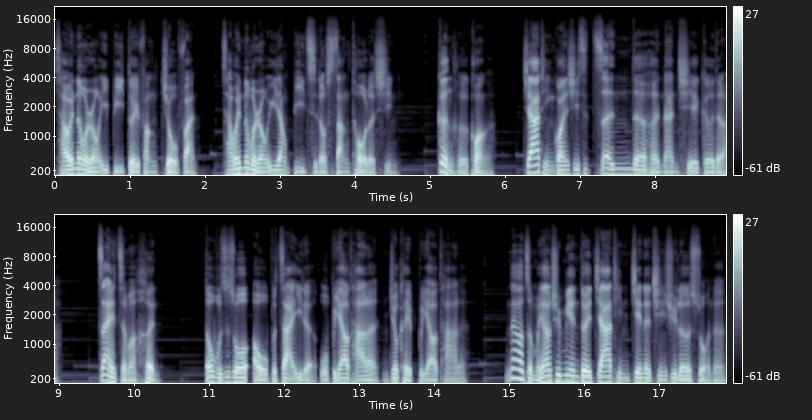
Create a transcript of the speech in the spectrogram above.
才会那么容易逼对方就范，才会那么容易让彼此都伤透了心。更何况啊，家庭关系是真的很难切割的啦。再怎么恨，都不是说哦，我不在意了，我不要他了，你就可以不要他了。那要怎么样去面对家庭间的情绪勒索呢？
